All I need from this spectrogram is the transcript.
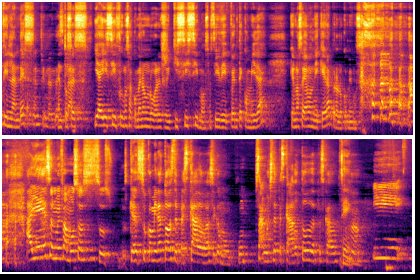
finlandés. En finlandés, Entonces, y ahí sí fuimos a comer en lugares riquísimos, así de diferente comida, que no sabíamos ni qué era, pero lo comimos. Ahí ellos son muy famosos sus que su comida todo es de pescado, así como un sándwich de pescado, todo de pescado. Sí. ¿Y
